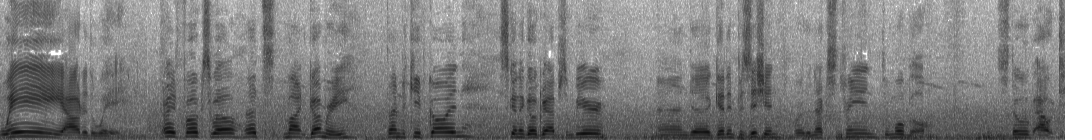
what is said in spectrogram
way out of the way. All right, folks, well, that's Montgomery. Time to keep going. Just gonna go grab some beer and uh, get in position for the next train to Mobile. Stobe out.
